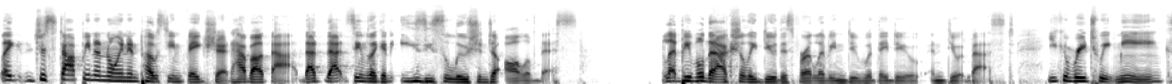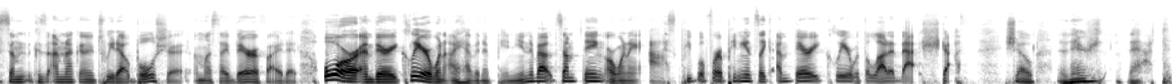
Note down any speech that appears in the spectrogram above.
Like, just stop being annoying and posting fake shit. How about that? That that seems like an easy solution to all of this. Let people that actually do this for a living do what they do and do it best. You can retweet me because I'm because I'm not going to tweet out bullshit unless I verified it. Or I'm very clear when I have an opinion about something or when I ask people for opinions. Like I'm very clear with a lot of that stuff. So there's that.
